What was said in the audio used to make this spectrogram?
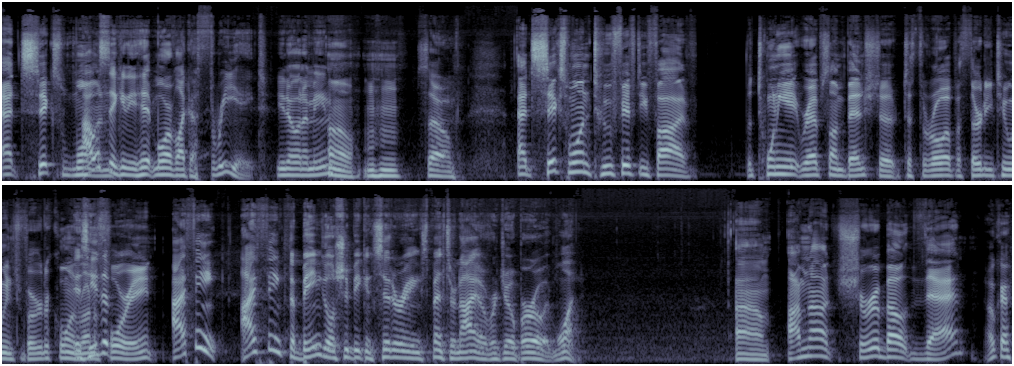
at six one. I was thinking he'd hit more of like a 3 8. You know what I mean? Oh, mm-hmm. So, at 6'1", 255, the 28 reps on bench to, to throw up a 32 inch vertical and Is run he a the- 4'8. I think I think the Bengals should be considering Spencer Nigh over Joe Burrow at one. Um, I'm not sure about that, Okay.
